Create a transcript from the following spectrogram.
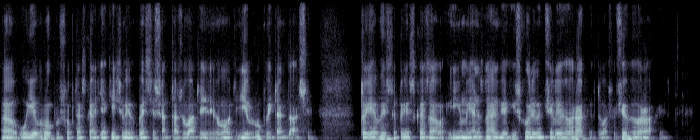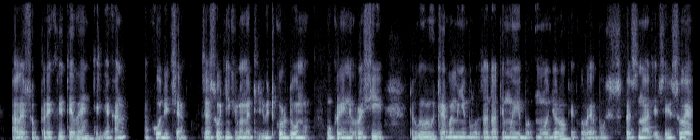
е, у Європу, щоб, так сказати, якісь вести шантажувати от, Європу і так далі. То я виступив і сказав йому, я не знаю, в якій школі ви вчили географію, хто вас вчив географію, але щоб перекрити вентиль, яка знаходиться за сотні кілометрів від кордону України в Росії, то треба мені було згадати мої молоді роки, коли я був в спецназі цією своєю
